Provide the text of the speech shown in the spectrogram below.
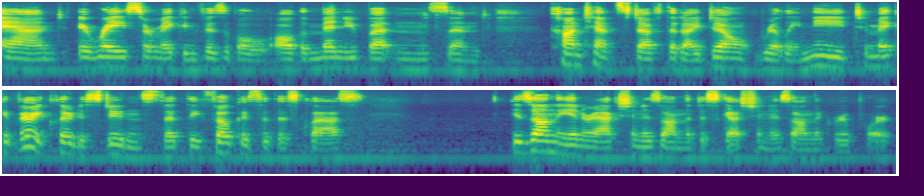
and erase or make invisible all the menu buttons and content stuff that I don't really need to make it very clear to students that the focus of this class is on the interaction, is on the discussion, is on the group work.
